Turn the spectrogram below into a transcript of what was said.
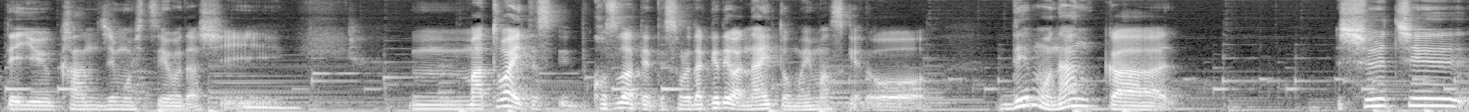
っていう感じも必要だし、うん、まあとはいって子育てってそれだけではないと思いますけどでもなんか集中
